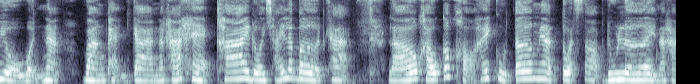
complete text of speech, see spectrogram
โยเวินน่ะ วางแผนการนะคะแหกค่ายโดยใช้ระเบิดค่ะ แล้วเขาก็ขอให้กูเติ้งเนี่ยตรวจสอบดูเลยนะคะ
